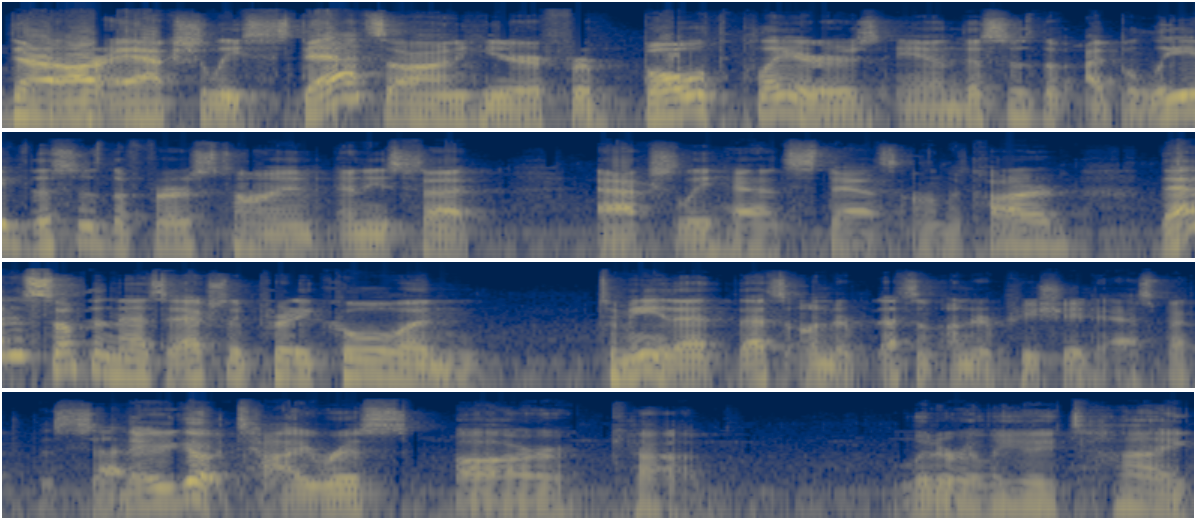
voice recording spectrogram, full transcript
there are actually stats on here for both players and this is the i believe this is the first time any set actually had stats on the card that is something that's actually pretty cool and to me that that's under that's an underappreciated aspect of the set There you go. Tyrus R. Cobb. Literally a Ty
